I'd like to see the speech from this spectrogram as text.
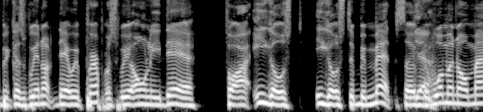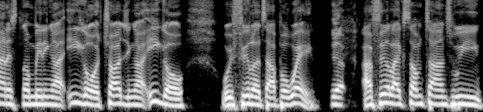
because we're not there with purpose. We're only there for our egos egos to be met. So if Yeah. the woman or man is not meeting our ego or charging our ego, we feel a type of way. Yep. I feel like sometimes we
